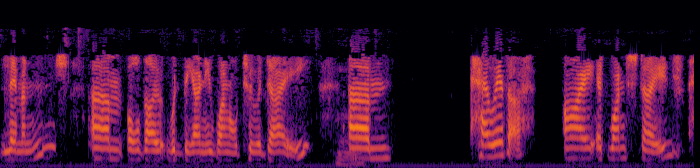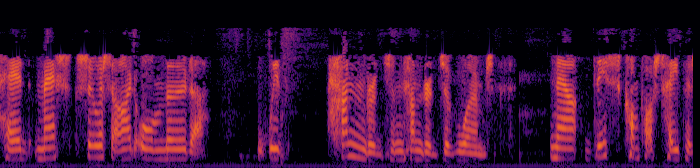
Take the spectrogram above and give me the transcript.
lemons, um, although it would be only one or two a day. Um, however, I at one stage had mass suicide or murder with hundreds and hundreds of worms. Now, this compost heap has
